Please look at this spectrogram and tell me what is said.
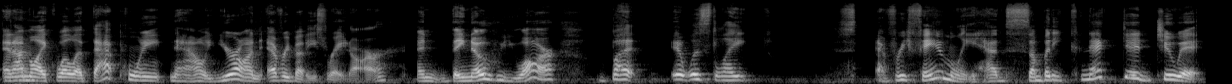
And. I'm like, well, at that point now, you're on everybody's radar and they know who you are. But it was like every family had somebody connected to it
